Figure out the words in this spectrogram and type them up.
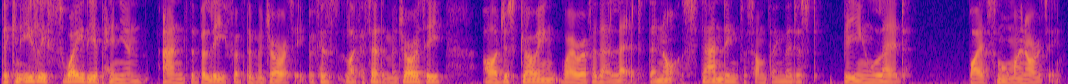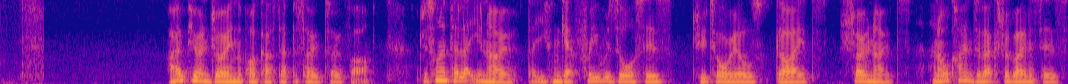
They can easily sway the opinion and the belief of the majority because, like I said, the majority are just going wherever they're led. They're not standing for something, they're just being led by a small minority. I hope you're enjoying the podcast episode so far. I just wanted to let you know that you can get free resources, tutorials, guides, show notes, and all kinds of extra bonuses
